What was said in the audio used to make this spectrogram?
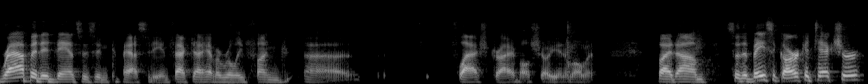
rapid advances in capacity. In fact, I have a really fun uh, flash drive I'll show you in a moment. But um, so the basic architecture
